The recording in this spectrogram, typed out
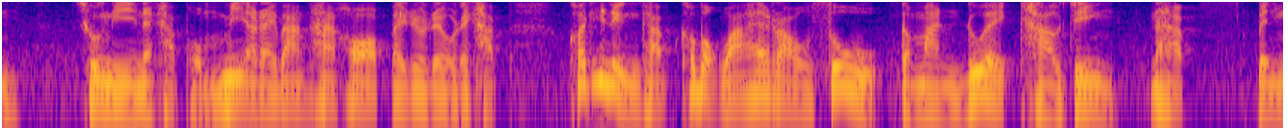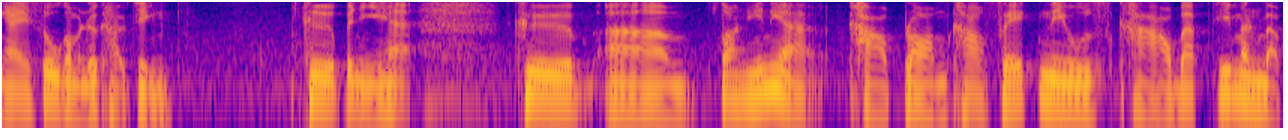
-19 ช่วงนี้นะครับผมมีอะไรบ้าง 5 ข้อไปเร็วๆเลยครับ ข้อที่1ครับเขาบอกว่าให้เราสู้กับมันด้วยข่าวจริงนะครับ เป็นยังไงสู้กับมันด้วยข่าวจริง คือเป็นอย่างนี้ฮะคือตอนนี้เนี่ยข่าวปลอมข่าว fake news ข่าวแบบที่มันแบบ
